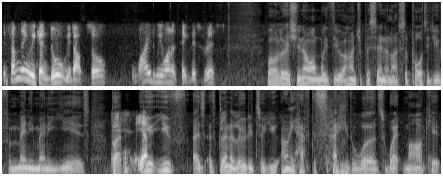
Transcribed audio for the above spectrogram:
It's something we can do without. So why do we want to take this risk? Well, Louis, you know I'm with you 100%, and I've supported you for many, many years. But Yep. you, you've, as, as Glenn alluded to, you only have to say the words wet market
